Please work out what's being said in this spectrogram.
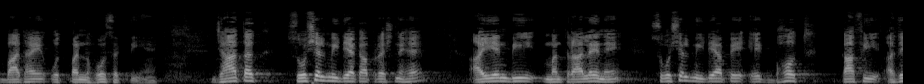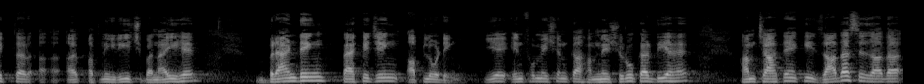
बाधाएँ उत्पन्न हो सकती हैं। जहाँ तक सोशल मीडिया का प्रश्न है आईएनबी मंत्रालय ने सोशल मीडिया पे एक बहुत काफ़ी अधिकतर अपनी रीच बनाई है। ब्रांडिंग पैकेजिंग अपलोडिंग ये इन्फॉर्मेशन का हमने शुरू कर दिया है। हम चाहते हैं कि ज़्यादा से ज़्यादा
